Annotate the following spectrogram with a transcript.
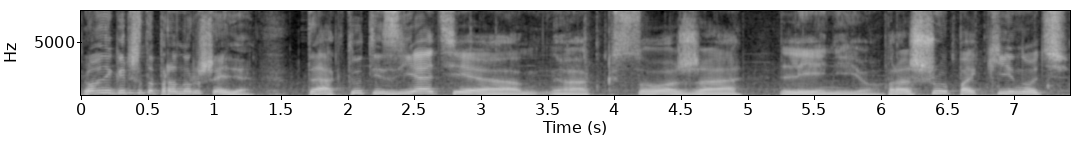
Он мне говорит что-то про нарушение. Так, тут изъятие э, к сожалению. Прошу покинуть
